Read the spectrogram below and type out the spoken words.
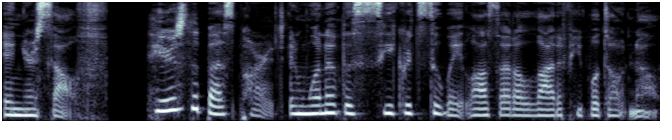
in yourself. Here's the best part, and one of the secrets to weight loss that a lot of people don't know.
